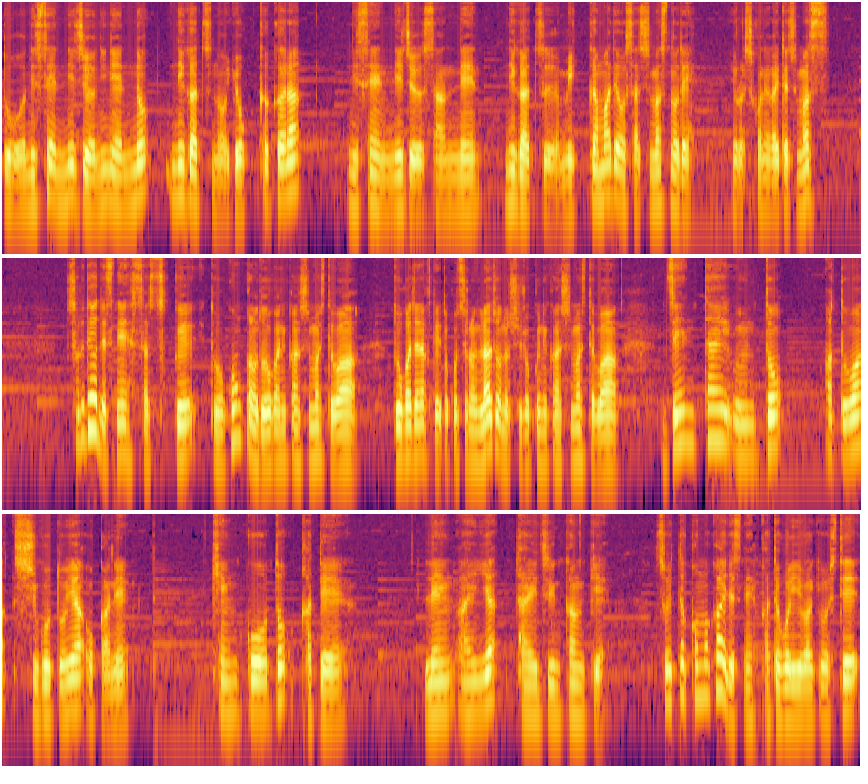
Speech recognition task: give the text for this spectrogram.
と2022年の2月の4日から2023年2月3日までを指しますのでよろしくお願いいたします。それではですね早速えっと今回の動画に関しましては動画じゃなくてこちらのラジオの収録に関しましては全体運とあとは仕事やお金健康と家庭恋愛や対人関係そういった細かいですねカテゴリー分けをして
